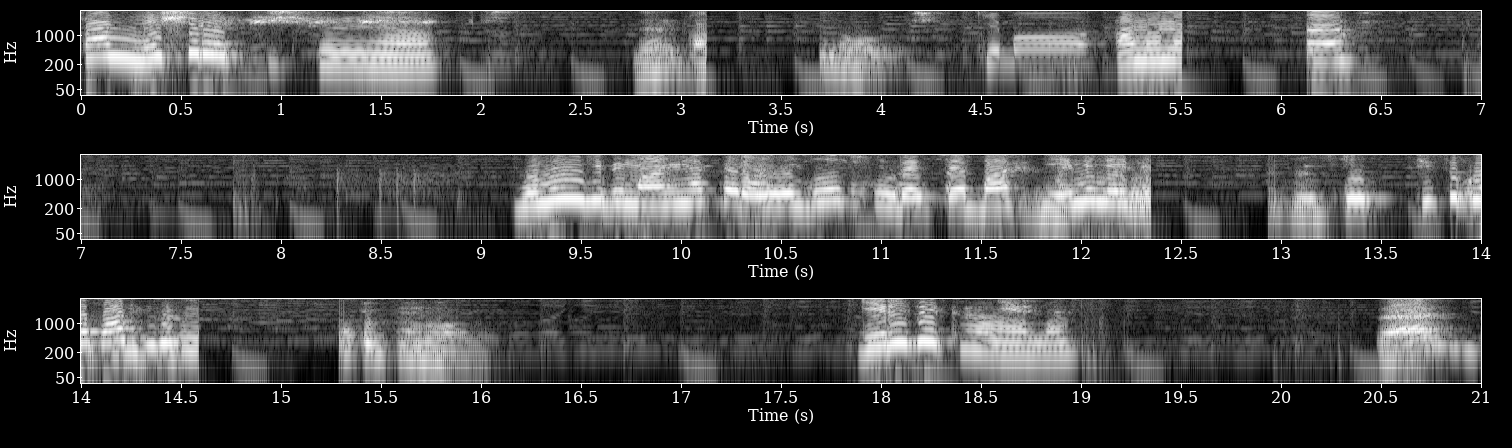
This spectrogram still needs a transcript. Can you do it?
Sen ne şerefsizsin ya. Ne? Ne oldu? Kim o? Ananı bunun gibi manyaklar olduğu surette bak yemin ederim psikopat mısın? Ne oldu? Geri zekalı. Lan?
